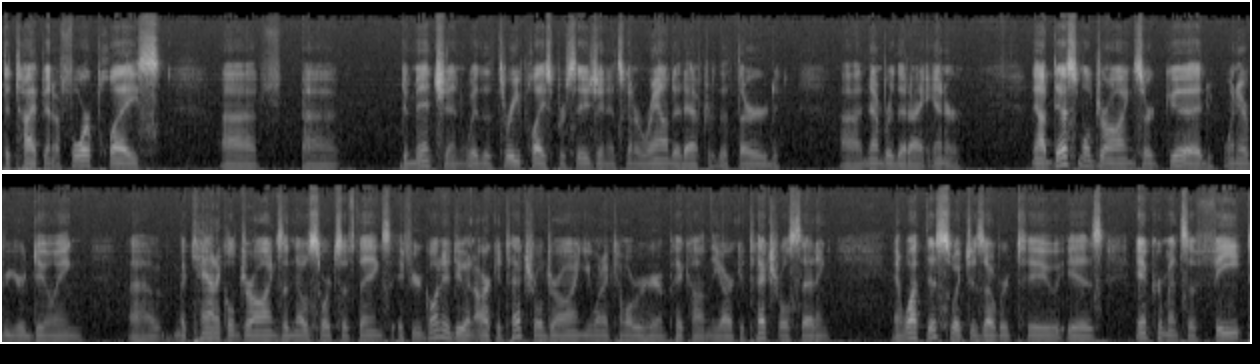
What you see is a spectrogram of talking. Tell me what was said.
to type in a four place uh, uh, dimension with a three place precision it's going to round it after the third uh, number that I enter. Now decimal drawings are good whenever you're doing uh, mechanical drawings and those sorts of things. If you're going to do an architectural drawing you want to come over here and pick on the architectural setting and what this switches over to is increments of feet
